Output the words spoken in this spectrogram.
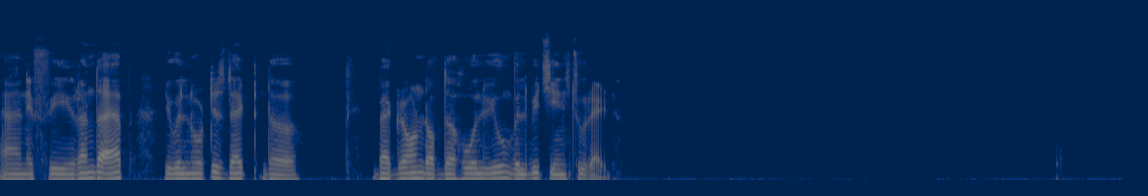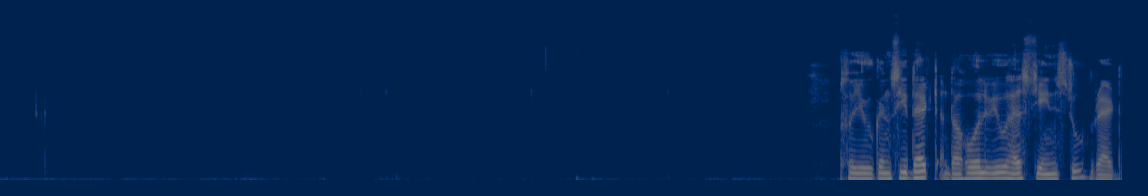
And if we run the app you will notice that the background of the whole view will be changed to red so you can see that the whole view has changed to red.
